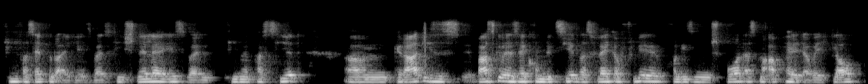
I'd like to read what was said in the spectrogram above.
viel facettenreicher ist, weil es viel schneller ist, weil viel mehr passiert. Ähm, gerade dieses Basketball ist sehr kompliziert, was vielleicht auch viele von diesem Sport erstmal abhält. Aber ich glaube,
